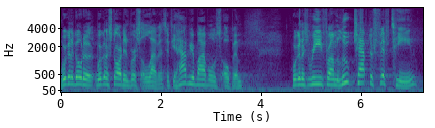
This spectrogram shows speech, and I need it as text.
We're going to go to, we're going to start in verse 11. So if you have your Bibles open, we're going to read from Luke chapter 15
